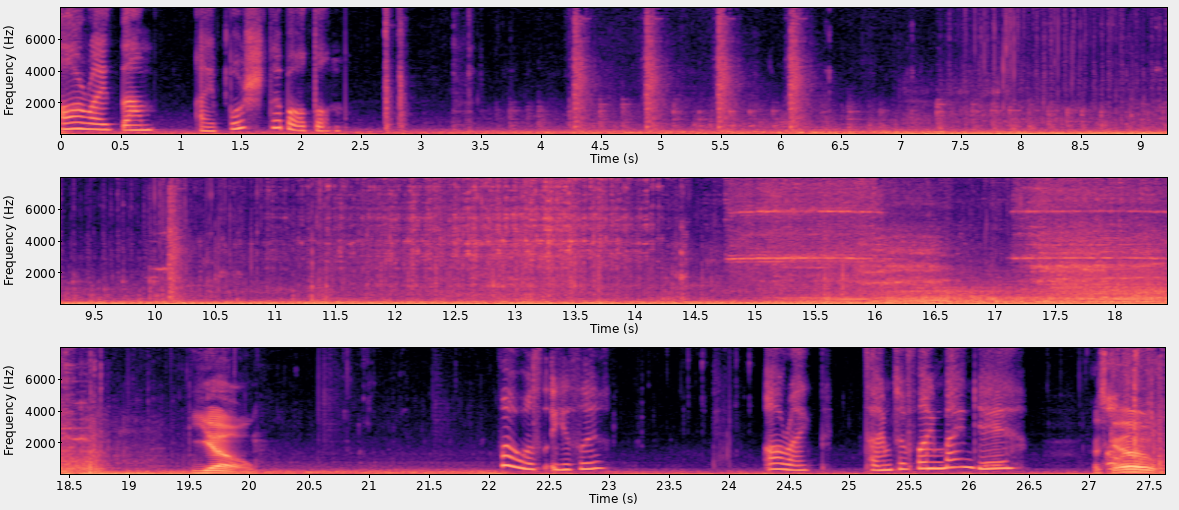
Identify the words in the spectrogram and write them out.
Alright then, I push the button. Yo. Easy. Alright, time to find Benji. Let's go. Oh,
